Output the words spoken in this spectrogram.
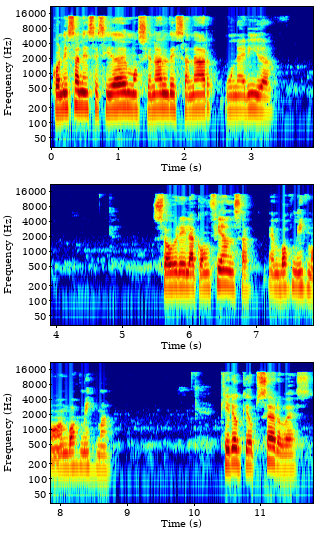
con esa necesidad emocional de sanar una herida, sobre la confianza en vos mismo o en vos misma. Quiero que observes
